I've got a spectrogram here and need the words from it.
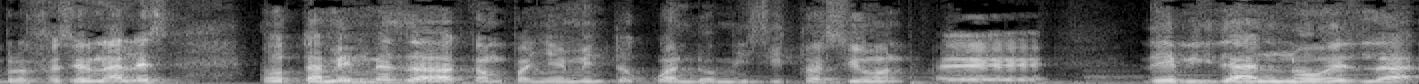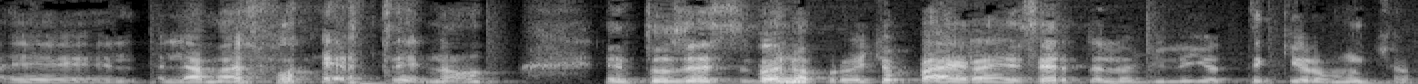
profesionales, pero también me has dado acompañamiento cuando mi situación eh, de vida no es la, eh, la más fuerte, ¿no? Entonces, bueno, aprovecho para agradecértelo, Julie, yo te quiero mucho.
